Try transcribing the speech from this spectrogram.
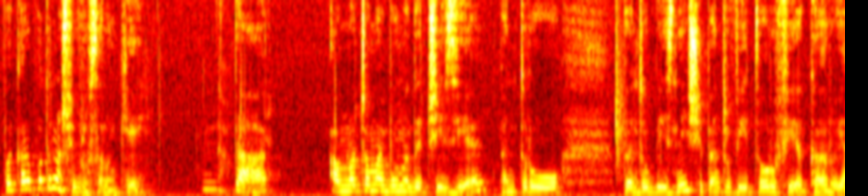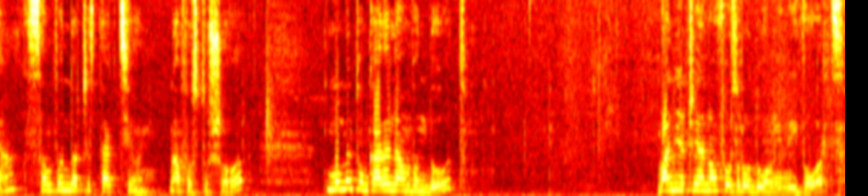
pe care poate n-aș fi vrut să-l închei. Da. Dar am luat cea mai bună decizie pentru, pentru business și pentru viitorul fiecăruia să-mi vând aceste acțiuni. N-a fost ușor. În momentul în care le-am vândut, banii aceia nu au fost rodul unui divorț,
